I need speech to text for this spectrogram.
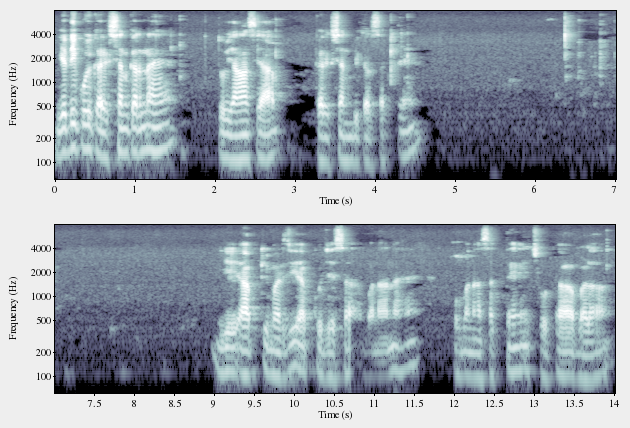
यदि कोई करेक्शन करना है तो यहाँ से आप करेक्शन भी कर सकते हैं। ये आपकी मर्ज़ी, आपको जैसा बनाना है, वो बना सकते हैं, छोटा, बड़ा।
